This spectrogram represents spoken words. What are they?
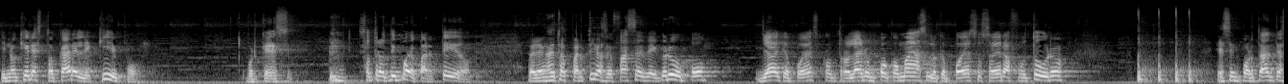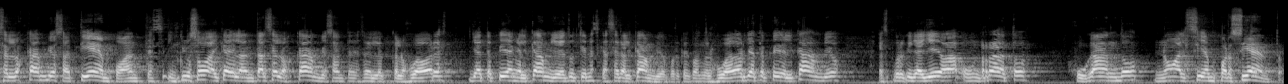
y no quieres tocar el equipo, porque es, otro tipo de partido. Pero en estos partidos de fase de grupo, ya que puedes controlar un poco más lo que puede suceder a futuro, es importante hacer los cambios a tiempo, antes, incluso hay que adelantarse a los cambios, antes de que los jugadores ya te pidan el cambio, ya tú tienes que hacer el cambio, porque cuando el jugador ya te pide el cambio, es porque ya lleva un rato jugando no al 100%.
